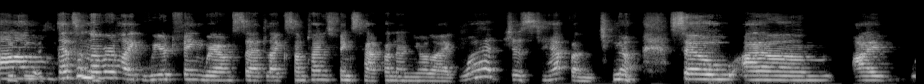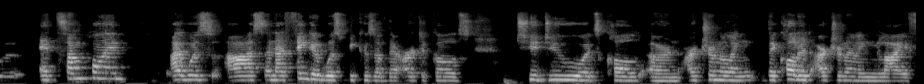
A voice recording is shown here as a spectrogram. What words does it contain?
um, that's another like weird thing where I'm sad. Like sometimes things happen and you're like, what just happened? You know. So um, I at some point I was asked, and I think it was because of their articles, to do what's called an art journaling. They called it art journaling live.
